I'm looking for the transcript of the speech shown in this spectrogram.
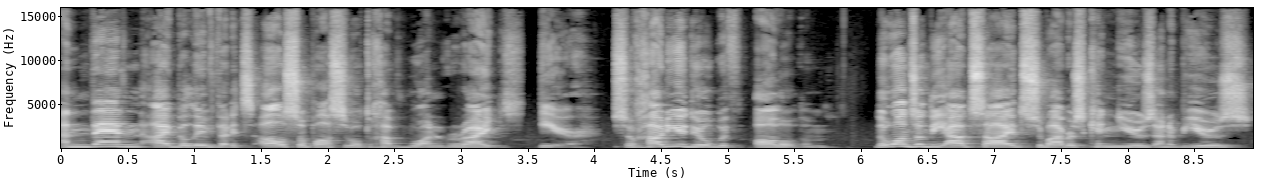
And then I believe that it's also possible to have one right here. So how do you deal with all of them? The ones on the outside, survivors can use and abuse.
